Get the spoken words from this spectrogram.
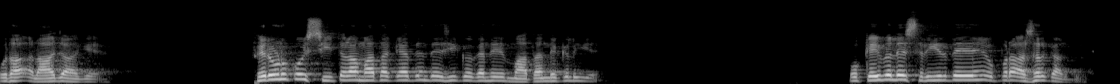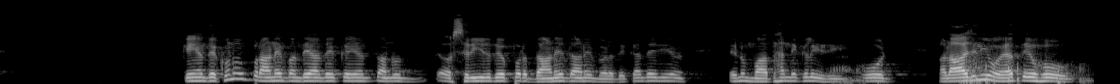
ਉਹਦਾ ਇਲਾਜ ਆ ਗਿਆ। ਫਿਰ ਉਹਨੂੰ ਕੋਈ ਸੀਤਲਾ ਮਾਤਾ ਕਹਿ ਦਿੰਦੇ ਸੀ, ਕੋਈ ਕਹਿੰਦੇ ਮਾਤਾ ਨਿਕਲੀ ਹੈ। ਉਹ ਕਈ ਵੇਲੇ ਸਰੀਰ ਦੇ ਉੱਪਰ ਅਸਰ ਕਰਦੀ ਸੀ। ਕਈਆਂ ਦੇਖੋ ਨਾ, ਪੁਰਾਣੇ ਬੰਦਿਆਂ ਦੇ ਕਈਆਂ ਤੁਹਾਨੂੰ ਸਰੀਰ ਦੇ ਉੱਪਰ ਦਾਣੇ ਦਾਣੇ ਮਿਲਦੇ ਕਹਿੰਦੇ ਜੀ ਇਹਨੂੰ ਮਾਤਾ ਨਿਕਲੀ ਸੀ, ਉਹ ਇਲਾਜ ਨਹੀਂ ਹੋਇਆ ਤੇ ਉਹ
